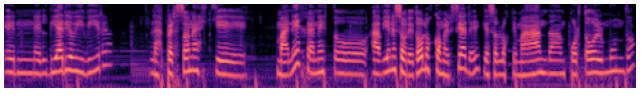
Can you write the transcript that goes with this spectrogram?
en el diario vivir, las personas que manejan estos aviones, sobre todo los comerciales, que son los que más andan por todo el mundo,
